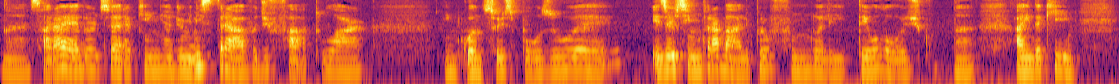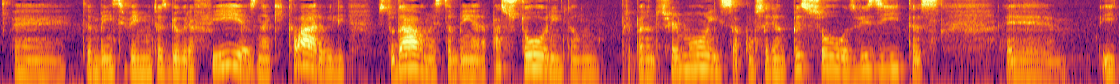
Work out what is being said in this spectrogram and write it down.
né? Sara Edwards era quem administrava de fato o lar, enquanto seu esposo é, exercia um trabalho profundo ali, teológico, né? Ainda que é, também se vê em muitas biografias, né, que claro, ele estudava, mas também era pastor, então preparando sermões, aconselhando pessoas, visitas, é, e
